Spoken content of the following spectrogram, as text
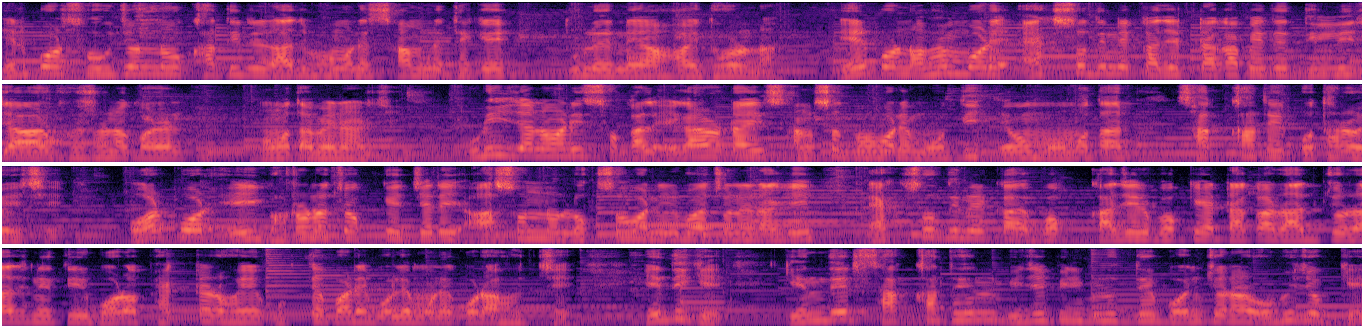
এরপর সৌজন্য খাতিরে রাজভবনের সামনে থেকে তুলে নেওয়া হয় ধর্না এরপর নভেম্বরে একশো দিনের কাজের টাকা পেতে দিল্লি যাওয়ার ঘোষণা করেন মমতা ব্যানার্জি। কুড়ি জানুয়ারি সকাল এগারোটায় সাংসদ ভবনে মোদী এবং মমতার সাক্ষাতের কথা রয়েছে। পরপর এই ঘটনাচক্রের জেরে আসন্ন লোকসভা নির্বাচনের আগে একশো দিনের কাজের বকেয়া টাকা রাজ্য রাজনীতির বড় ফ্যাক্টর হয়ে উঠতে পারে বলে মনে করা হচ্ছে। এদিকে কেন্দ্রের সাক্ষাৎহীন বিজেপির বিরুদ্ধে বঞ্চনার অভিযোগকে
